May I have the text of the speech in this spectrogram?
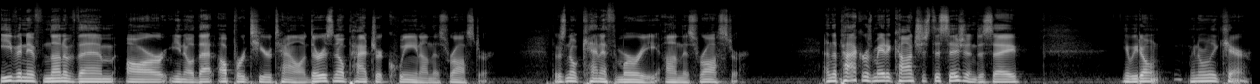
even if none of them are, you know, that upper tier talent. There is no Patrick Queen on this roster. There's no Kenneth Murray on this roster. And the Packers made a conscious decision to say, yeah, we don't we don't really care.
